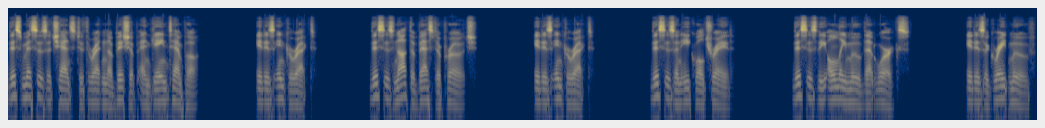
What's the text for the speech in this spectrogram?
This misses a chance to threaten a bishop and gain tempo. It is incorrect. This is not the best approach. It is incorrect. This is an equal trade. This is the only move that works. It is a great move.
